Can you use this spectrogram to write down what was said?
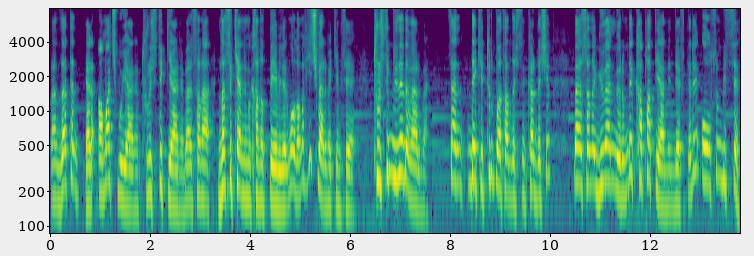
Ben zaten yani amaç bu yani turistik yani. Ben sana nasıl kendimi kanıtlayabilirim? O zaman hiç verme kimseye. Turistik vize de verme. Sen de ki Türk vatandaşısın kardeşim. Ben sana güvenmiyorum de kapat yani defteri. Olsun bitsin.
